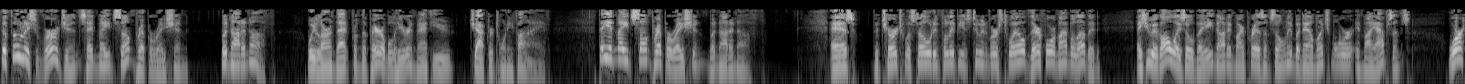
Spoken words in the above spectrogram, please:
The foolish virgins had made some preparation, but not enough. We learn that from the parable here in Matthew chapter 25. They had made some preparation, but not enough. As the church was told in Philippians 2 and verse 12, Therefore, my beloved, as you have always obeyed, not in my presence only, but now much more in my absence, work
